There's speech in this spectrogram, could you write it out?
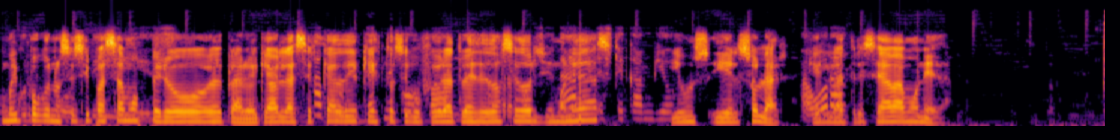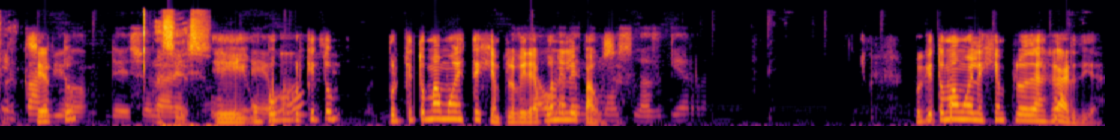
muy poco, no sé si pasamos, pero eh, claro, hay que hablar acerca de que esto se configura a través de 12 do- monedas este cambio. y, un, y el solar, que es la treceava moneda. el ¿Cierto? cambio de solares Eh, un poco, ¿por qué, to- por qué tomamos este ejemplo? Mira, ponele pausa. ¿Por qué tomamos el ejemplo de Asgardia?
